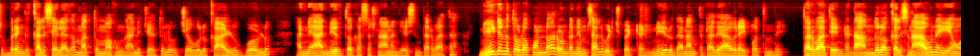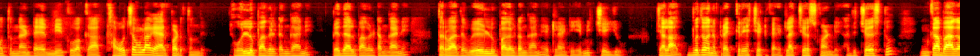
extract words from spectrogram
శుభ్రంగా కలిసేలాగా మొత్తం ముఖం కానీ చేతులు చెవులు కాళ్ళు గోళ్ళు అన్నీ ఆ నీరుతో కాస్త స్నానం చేసిన తర్వాత నీటిని తొడవకుండా రెండు నిమిషాలు విడిచిపెట్టండి. నీరు దాని అంతటా అదే ఆవిరైపోతుంది. తర్వాత ఏంటంటే అందులో కలిసిన ఆవు నెయ్యి ఏమవుతుందంటే మీకు ఒక కవచంలాగా ఏర్పడుతుంది. ఒళ్ళు పగలటం కానీ పెదాలు పగలటం కానీ తర్వాత వేళ్ళు పగలటం కానీ ఇట్లాంటివి ఏమి చెయ్యు చాలా అద్భుతమైన ప్రక్రియ చిట్క. ఇట్లా చేసుకోండి. అది చేస్తూ ఇంకా బాగా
